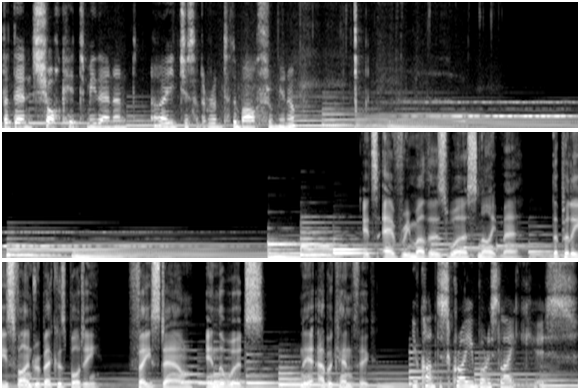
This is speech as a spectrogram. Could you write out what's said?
But then shock hit me then, and I just had to run to the bathroom, you know. It's every mother's worst nightmare. The police find Rebecca's body, face down, in the woods near Aberkenfig. You can't describe what it's like. It's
